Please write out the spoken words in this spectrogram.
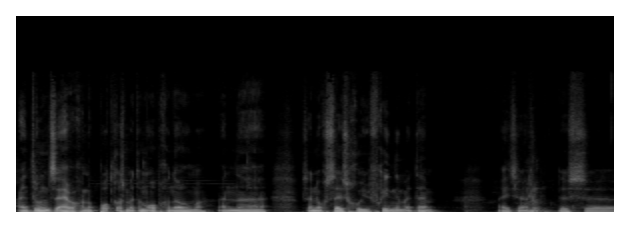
En toen zijn we gewoon een podcast met hem opgenomen. En eh, we zijn nog steeds goede vrienden met hem. Weet je? Dus eh,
